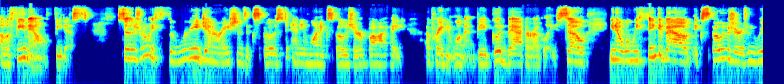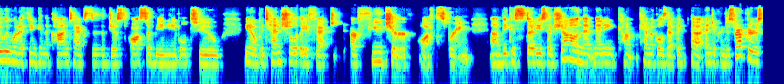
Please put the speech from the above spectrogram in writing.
of a female fetus. So there's really three generations exposed to any one exposure by a pregnant woman, be it good, bad, or ugly. So, you know, when we think about exposures, we really want to think in the context of just also being able to, you know, potentially affect our future offspring, um, because studies have shown that many com- chemicals, epi- uh, endocrine disruptors,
